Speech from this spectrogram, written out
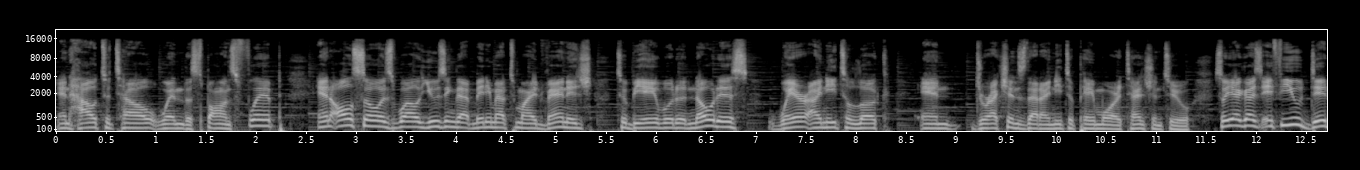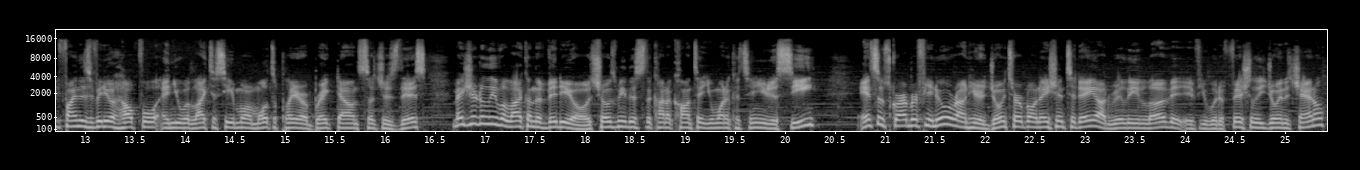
and how to tell when the spawns flip, and also as well using that minimap to my advantage to be able to notice where I need to look and directions that I need to pay more attention to. So yeah guys, if you did find this video helpful and you would like to see more multiplayer breakdowns such as this, make sure to leave a like on the video. It shows me this is the kind of content you want to continue to see. And subscribe if you're new around here. Join Turbo Nation today. I'd really love it if you would officially join the channel.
